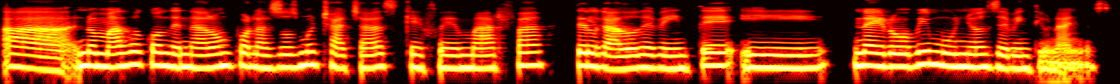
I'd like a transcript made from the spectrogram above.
Uh, nomás lo condenaron por las dos muchachas, que fue Marfa Delgado de 20 y Nairobi Muñoz de 21 años.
